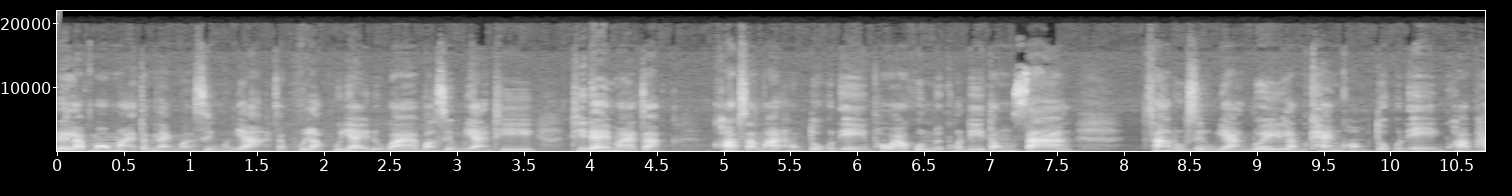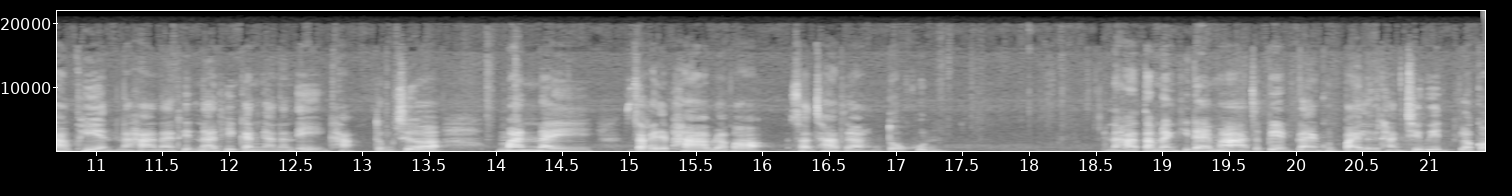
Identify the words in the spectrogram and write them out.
ได้รับมอบหมายตำแหน่งบางสิ่งบางอย่าง จากผู้หลักผู้ใหญ่หรือว่าบางสิ่งบางอย่างที่ที่ได้มาจากความสามารถของตัวคุณเอง เพราะว่าคุณเป็นคนที่ต้องสร้างสร้างทุกสิ่งทุกอย่างด้วยลำแข้งของตัวคุณเอง ความภาคเพียรนะคะหน้าที่หน้าที่การงานนั่นเองค่ะจงเชื่อมั่นในศักยภาพแล้วก็สัญชาตญาณของตัวคุณ นะคะตำแหน่งที่ได้มาอาจจะเปลี่ยนแปลงคุณไปเลยทั้งชีวิต แล้วก็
